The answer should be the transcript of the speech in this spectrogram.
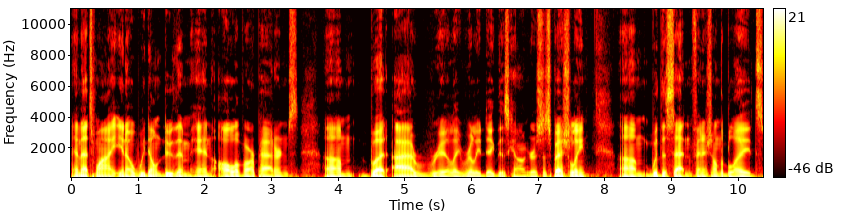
and that's why you know we don't do them in all of our patterns. Um, but I really, really dig this Congress, especially um, with the satin finish on the blades.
